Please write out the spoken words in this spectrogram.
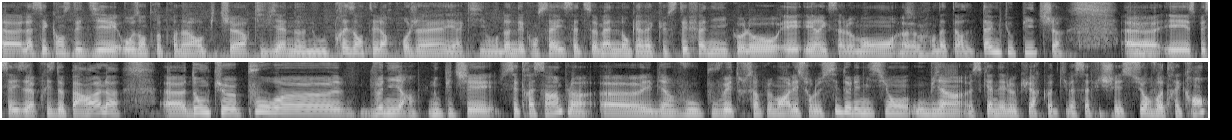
Euh, la séquence dédiée aux entrepreneurs, aux pitchers qui viennent nous présenter leurs projets et à qui on donne des conseils cette semaine donc avec Stéphanie Nicolo et Eric Salomon, euh, fondateur de Time to Pitch euh, et spécialiste de la prise de parole. donc pour venir nous pitcher, c'est très simple. eh bien vous pouvez tout simplement aller sur le site de l'émission ou bien scanner le QR code qui va s'afficher sur votre écran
